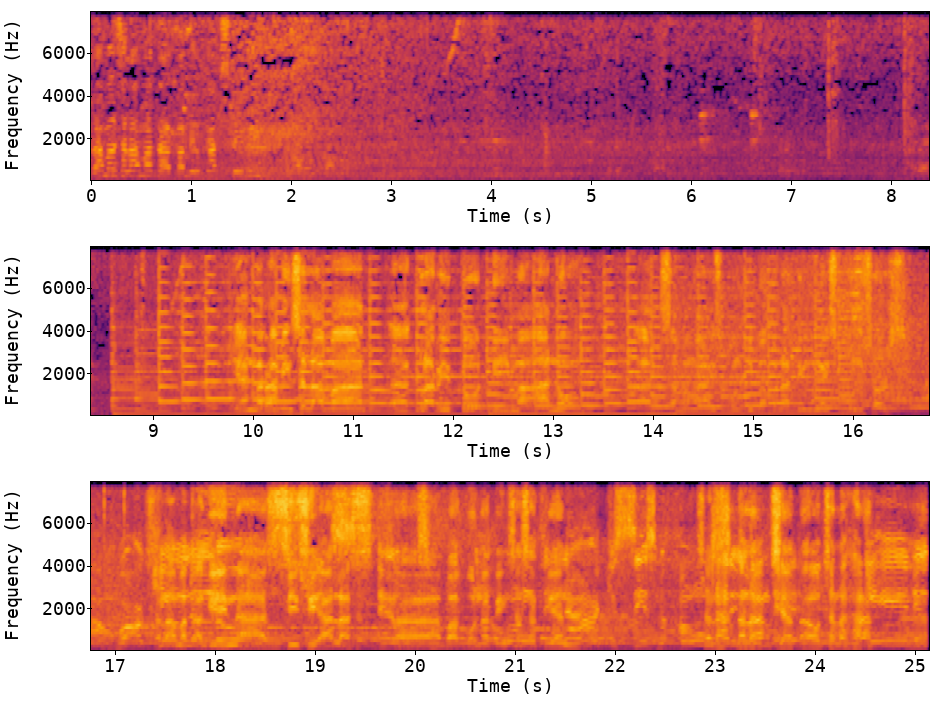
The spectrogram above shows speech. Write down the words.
Salamat, salamat uh, Camel Cats TV. Maraming salamat uh, Clarito Di Maano at sa mga iba pa nating mga sponsors. Salamat again uh, Sisi streets Alas sa bago nating sasakyan. Sa lahat na lang, shout out sa lahat. Uh,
